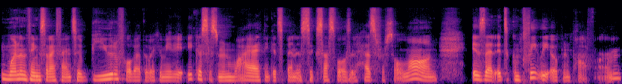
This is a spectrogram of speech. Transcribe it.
one of the things that I find so beautiful about the Wikimedia ecosystem and why I think it's been as successful as it has for so long is that it's a completely open platform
